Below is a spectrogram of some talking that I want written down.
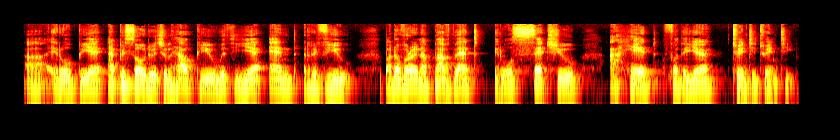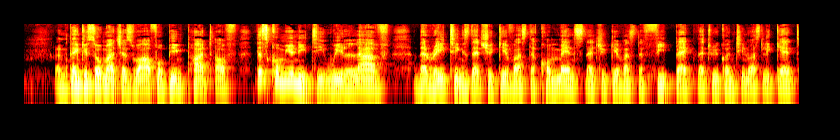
Uh, it will be an episode which will help you with year end review. But over and above that, it will set you ahead for the year 2020. And thank you so much as well for being part of this community. We love the ratings that you give us, the comments that you give us, the feedback that we continuously get.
